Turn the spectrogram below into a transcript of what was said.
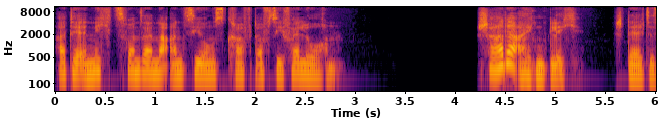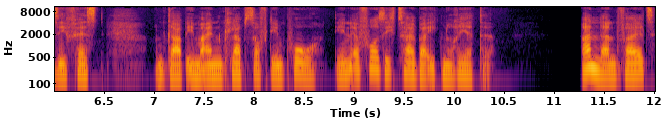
hatte er nichts von seiner Anziehungskraft auf sie verloren. Schade eigentlich, stellte sie fest und gab ihm einen Klaps auf den Po, den er vorsichtshalber ignorierte. Andernfalls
